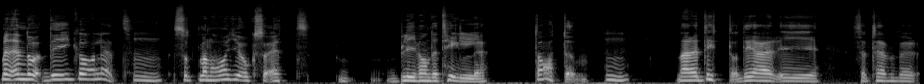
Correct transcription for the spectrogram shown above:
Men ändå, det är galet. Mm. Så att man har ju också ett blivande till datum. Mm. När är ditt då? Det är i september,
